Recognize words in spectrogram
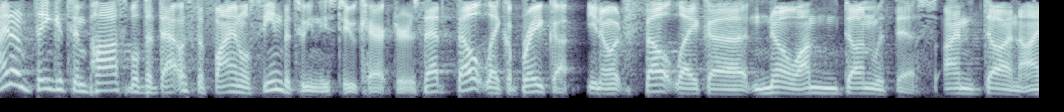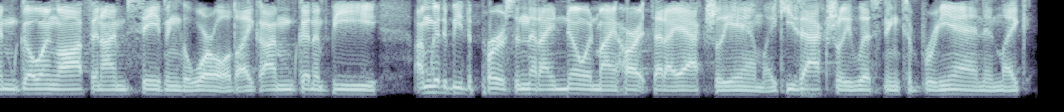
I don't think it's impossible that that was the final scene between these two characters. That felt like a breakup. You know, it felt like a no, I'm done with this. I'm done. I'm going off and I'm saving the world. Like I'm going to be I'm going to be the person that I know in my heart that I actually am. Like he's actually listening to Brienne and like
